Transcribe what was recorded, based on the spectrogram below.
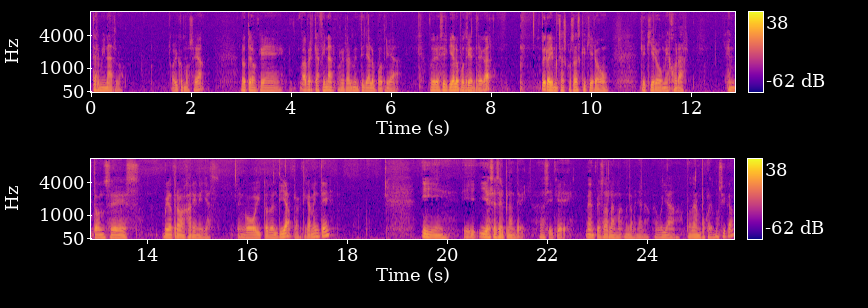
terminarlo. Hoy como sea, lo tengo que a ver que afinar, porque realmente ya lo podría podría decir que ya lo podría entregar, pero hay muchas cosas que quiero que quiero mejorar. Entonces, voy a trabajar en ellas. Tengo hoy todo el día prácticamente y, y, ese es el plan de hoy. Así que voy a empezar la, la mañana. Me voy a poner un poco de música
